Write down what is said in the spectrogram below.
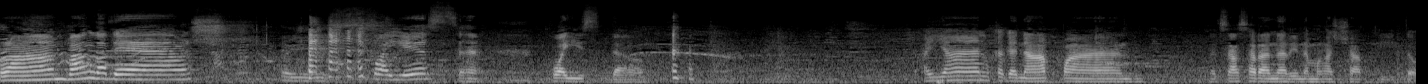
From Bangladesh! Kwayes! Kwayes daw. Ayan, kaganapan. Nagsasara na rin ang mga shop dito.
